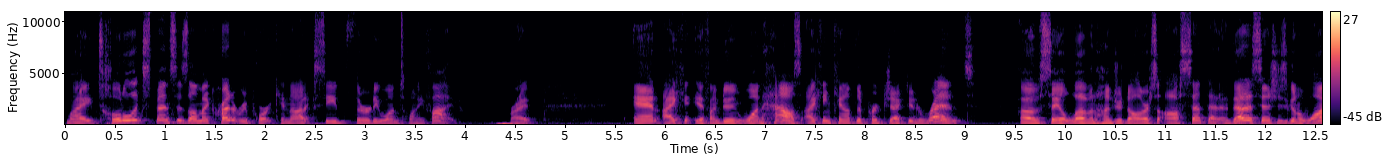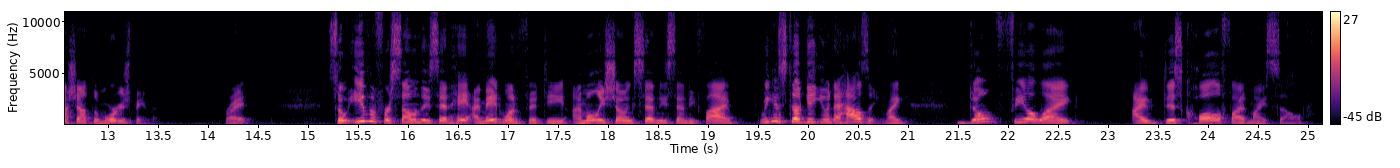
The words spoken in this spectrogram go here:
my total expenses on my credit report cannot exceed 3125, right? And I can if I'm doing one house, I can count the projected rent of say $1100 to offset that. And that essentially is going to wash out the mortgage payment, right? So even for someone that said, "Hey, I made 150, I'm only showing 70, 75," we can still get you into housing. Like, don't feel like I've disqualified myself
